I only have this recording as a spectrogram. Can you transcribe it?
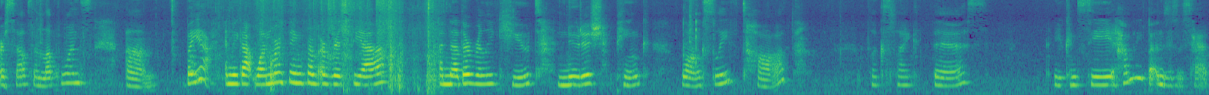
Ourselves and loved ones. Um, but yeah, and we got one more thing from Aritzia. Another really cute nudish pink long sleeve top. Looks like this. You can see, how many buttons does this have?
